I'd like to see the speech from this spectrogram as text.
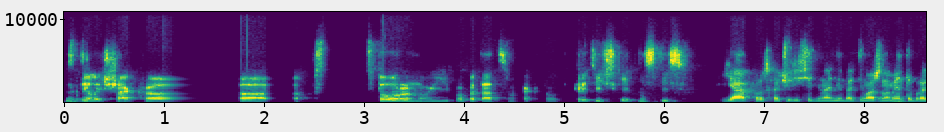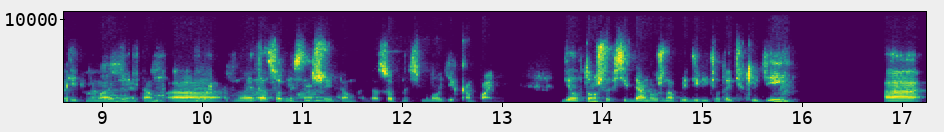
сделать шаг а, в сторону и попытаться как-то вот критически отнестись. Я просто хочу здесь один, один, один важный момент обратить внимание. Там, а, но ну, это особенность нашей, там, это особенность многих компаний. Дело в том, что всегда нужно определить вот этих людей, а,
